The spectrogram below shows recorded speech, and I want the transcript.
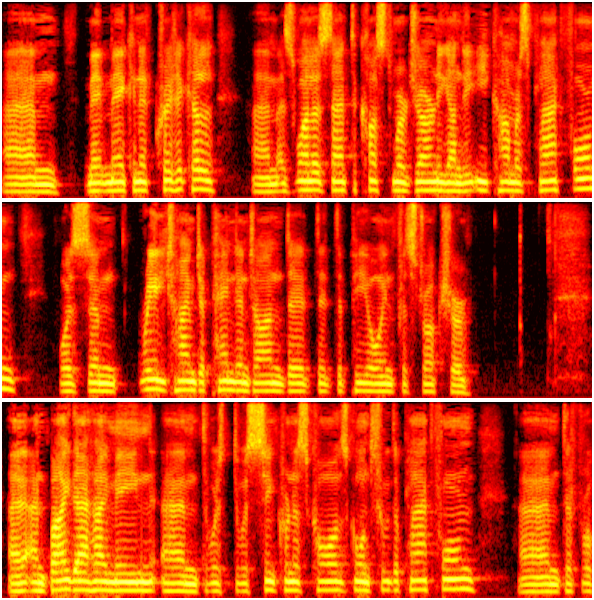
um, ma making it critical. Um, as well as that, the customer journey on the e-commerce platform was um, real-time dependent on the, the, the PO infrastructure. Uh, and by that I mean um, there was there was synchronous calls going through the platform um, that, were,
